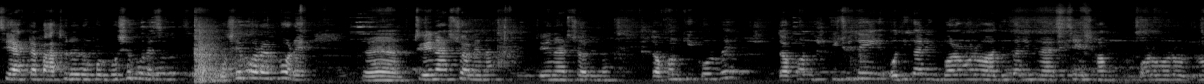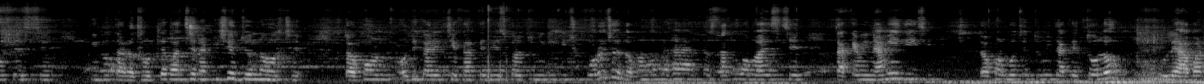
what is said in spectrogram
সে একটা পাথরের ওপর বসে পড়েছে। বসে পড়ার পরে ট্রেন আর চলে না, ট্রেন আর চলে না। তখন কি করবে? তখন কিছুতেই অধিকারিক, বড় বড় আধিকারিকরা আসছে সব বড় বড় লোক এসছে, কিন্তু তারা ধরতে পারছে না, কিসের জন্য হচ্ছে? তখন অধিকারিক চেকারকে জিজ্ঞেস করে, তুমি কি কিছু করেছ? তখন বলল হ্যাঁ একটা সাধু বাবা এসছে, তাকে আমি নামিয়ে দিয়েছি। তখন বলছে, তুমি তাকে তোলো, তুলে আবার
